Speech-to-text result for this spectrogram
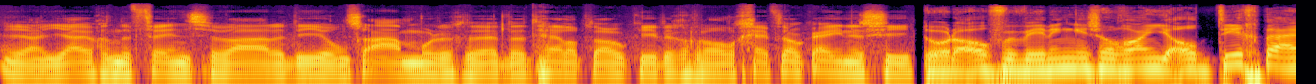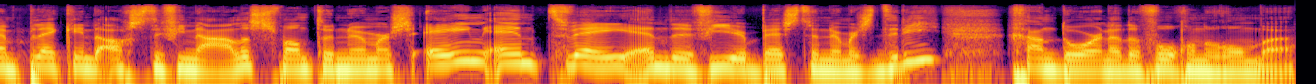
ja, juichende fans waren die ons aanmoedigden. Dat helpt ook in ieder geval. Dat geeft ook energie. Door de overwinning is Oranje al dicht bij een plek in de achtste finales. Want de nummers 1 en 2 en de vier beste nummers 3 gaan door naar de volgende ronde.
